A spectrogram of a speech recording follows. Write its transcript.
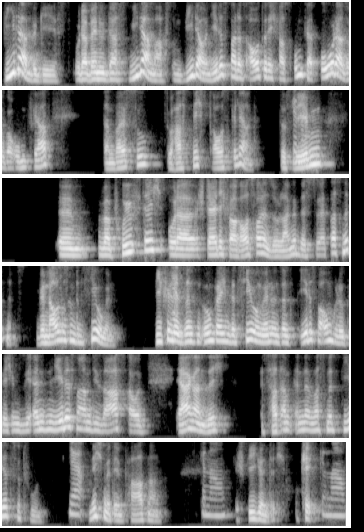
wieder begehst oder wenn du das wieder machst und wieder und jedes Mal das Auto dich fast umfährt oder sogar umfährt, dann weißt du, du hast nichts draus gelernt. Das genau. Leben ähm, überprüft dich oder stellt dich vor Herausforderungen, solange bis du etwas mitnimmst. Genauso ist es mit Beziehungen. Wie viele ja. sind in irgendwelchen Beziehungen und sind jedes Mal unglücklich und sie enden jedes Mal im Desaster und ärgern sich? Es hat am Ende was mit dir zu tun. Ja. Nicht mit den Partnern. Genau. Die spiegeln dich. Okay. Genau.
